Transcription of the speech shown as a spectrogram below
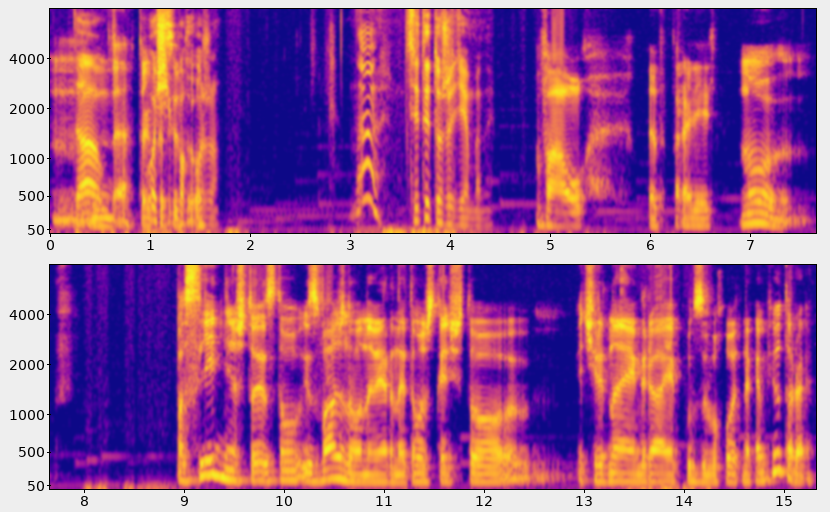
Да, да только очень цветов. похоже. Да, цветы тоже демоны. Вау, это параллель. Ну, последнее, что из, того, из важного, наверное, это можно сказать, что очередная игра Якудза выходит на компьютеры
